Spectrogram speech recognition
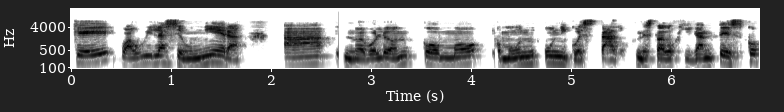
que Coahuila se uniera a Nuevo León como, como un único estado, un estado gigantesco.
